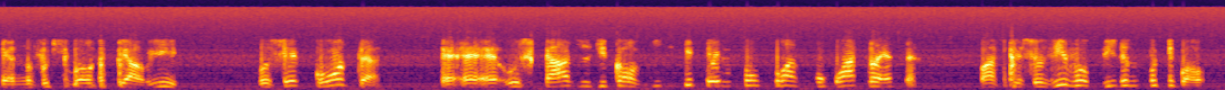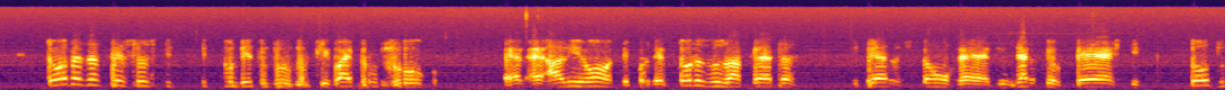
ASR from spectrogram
é, no futebol do Piauí, você conta é, é, os casos de Covid que teve com, com, com o atleta, com as pessoas envolvidas no futebol. Todas as pessoas que, que estão dentro do, que vai para o jogo, é, é, ali ontem, por exemplo, todos os atletas fizeram, estão, é, fizeram seu teste, todo,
